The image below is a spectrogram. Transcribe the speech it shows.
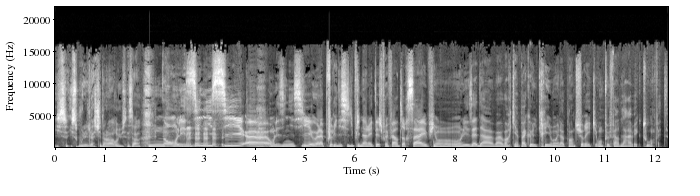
ils, se, ils se voulaient lâcher dans la rue, c'est ça? Non, on les initie, euh, on les initie à la pluridisciplinarité, je préfère dire ça, et puis on, on les aide à, à voir qu'il n'y a pas que le crayon et la peinture et qu'on peut faire de l'art avec tout en fait.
